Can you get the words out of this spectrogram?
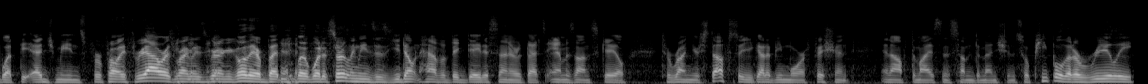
what the edge means for probably three hours. We're not gonna go there, but, but what it certainly means is you don't have a big data center that's Amazon scale to run your stuff, so you got to be more efficient and optimized in some dimension. So people that are really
